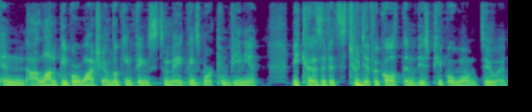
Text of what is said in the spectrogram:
And a lot of people are watching and looking things to make things more convenient because if it's too difficult, then these people won't do it.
